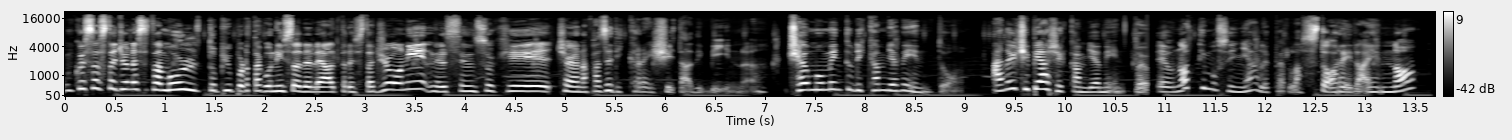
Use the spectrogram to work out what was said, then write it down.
In questa stagione è stata molto più protagonista delle altre stagioni, nel senso che c'è una fase di crescita di Bean. C'è un momento di cambiamento. A noi ci piace il cambiamento, è un ottimo segnale per la storyline, no?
